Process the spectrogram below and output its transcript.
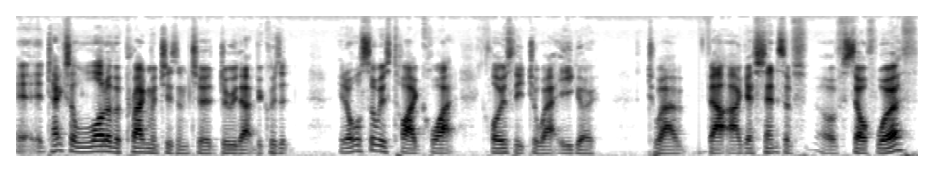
It, it takes a lot of a pragmatism to do that because it it also is tied quite closely to our ego, to our I guess sense of of self worth.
